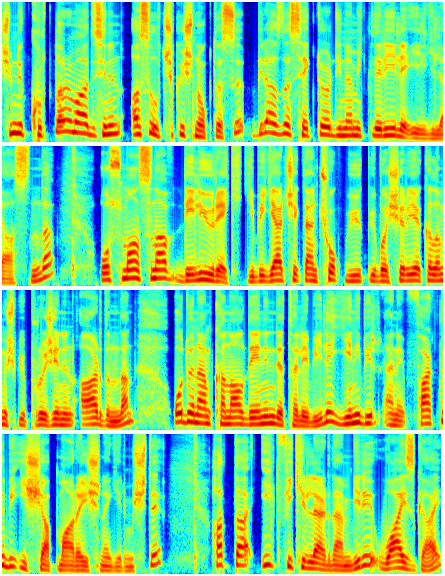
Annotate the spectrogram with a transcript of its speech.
Şimdi Kurtlar Vadisi'nin asıl çıkış noktası biraz da sektör dinamikleriyle ilgili aslında. Osman Sınav Deli Yürek gibi gerçekten çok büyük bir başarı yakalamış bir projenin ardından o dönem Kanal D'nin de talebiyle yeni bir hani farklı bir iş yapma arayışına girmişti. Hatta ilk fikirlerden biri Wise Guy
